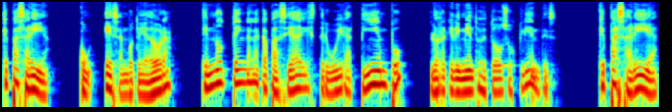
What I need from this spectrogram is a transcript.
¿Qué pasaría con esa embotelladora que no tenga la capacidad de distribuir a tiempo los requerimientos de todos sus clientes? ¿Qué pasaría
